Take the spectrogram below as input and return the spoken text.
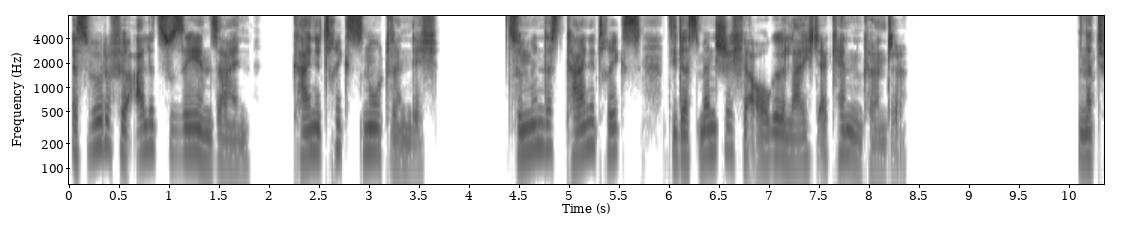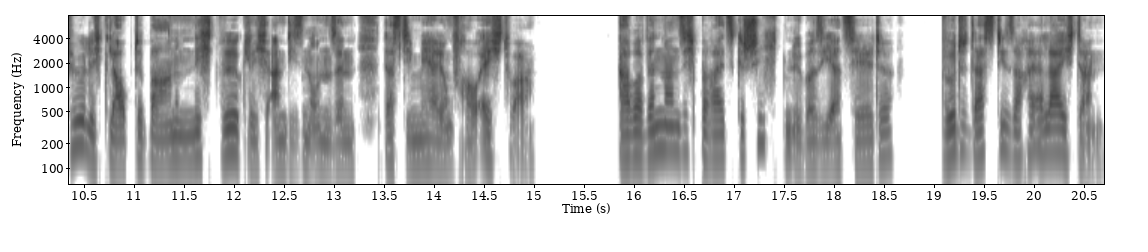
Es würde für alle zu sehen sein, keine Tricks notwendig. Zumindest keine Tricks, die das menschliche Auge leicht erkennen könnte. Natürlich glaubte Barnum nicht wirklich an diesen Unsinn, dass die Meerjungfrau echt war. Aber wenn man sich bereits Geschichten über sie erzählte, würde das die Sache erleichtern.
